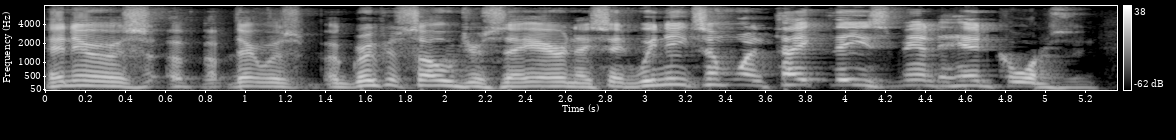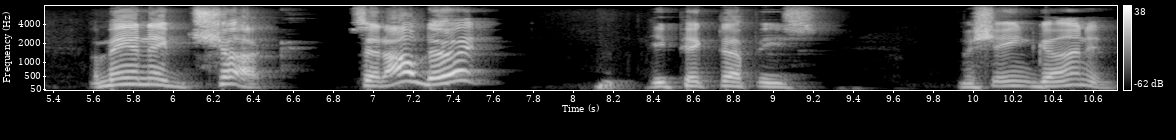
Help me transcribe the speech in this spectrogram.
And there was a, there was a group of soldiers there, and they said, "We need someone to take these men to headquarters." And a man named Chuck said, "I'll do it." He picked up his machine gun and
